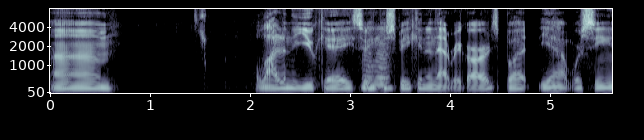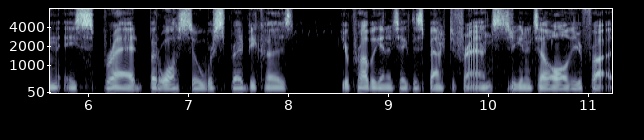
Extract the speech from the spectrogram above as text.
um, a lot in the UK, so English speaking in that regards. But yeah, we're seeing a spread, but also we're spread because you're probably going to take this back to France. You're going to tell all of your fo-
